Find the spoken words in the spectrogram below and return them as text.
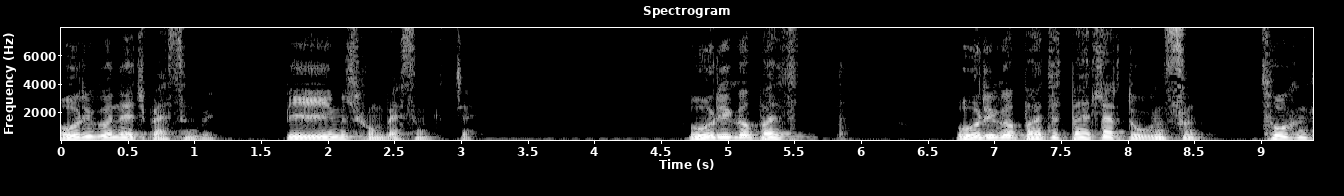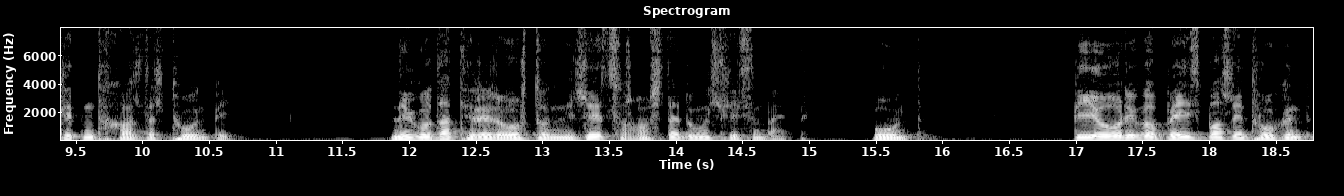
өөрийгөө нээж байсангүй. Би ийм л хүн байсан гэжээ. Өөрийгөө бодит өөрийгөө бодит байдлаар дүгнсэн цөөхөн хідэн тохиолдол түүнд бий. Нэг удаа тэрээр өөртөө нилээд сургамжтай дүгнэлт хийсэн байдаг. Үүнд би өөрийгөө бейсболын түүхэнд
